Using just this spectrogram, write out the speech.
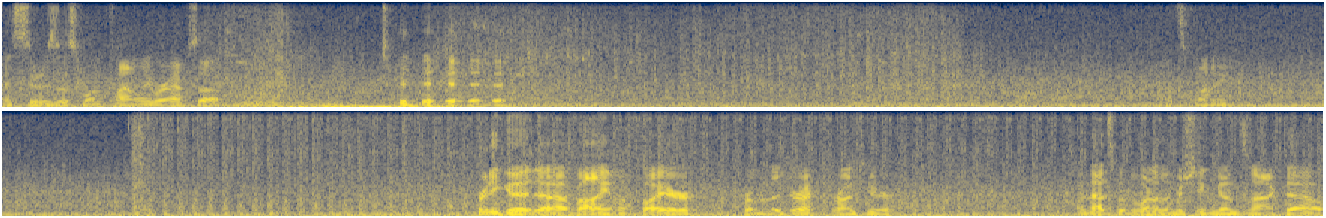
as soon as this one finally wraps up. That's funny. Pretty good uh, volume of fire from the direct front here. And that's with one of the machine guns knocked out.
